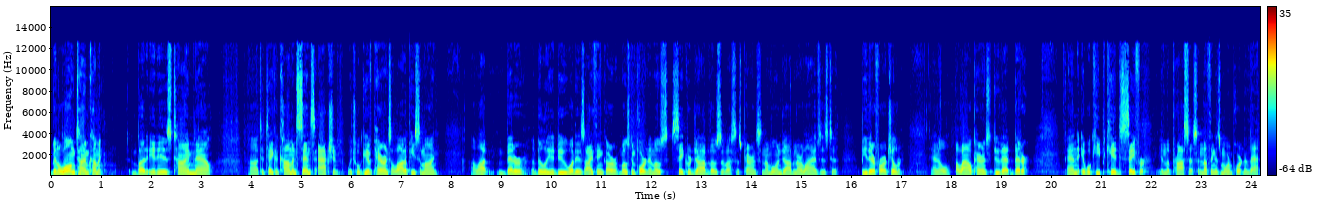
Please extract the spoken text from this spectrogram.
been a long time coming, but it is time now uh, to take a common sense action, which will give parents a lot of peace of mind, a lot better ability to do what is, I think, our most important and most sacred job, those of us as parents. The number one job in our lives is to be there for our children. And it'll allow parents to do that better. And it will keep kids safer in the process, and nothing is more important than that.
